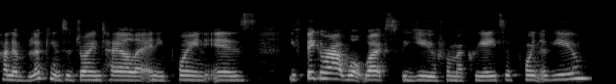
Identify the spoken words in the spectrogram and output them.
kind of looking to join Tale at any point is you figure out what works for you from a creative point of view.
